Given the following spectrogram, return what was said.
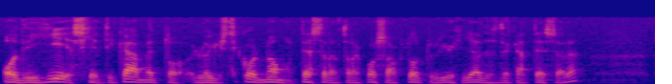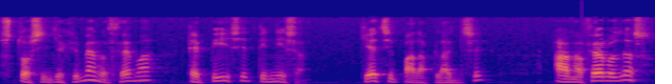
οδηγίες σχετικά με το λογιστικό νόμο 4308 του 2014, στο συγκεκριμένο θέμα επίησε την ίσα και έτσι παραπλάνησε αναφέροντας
